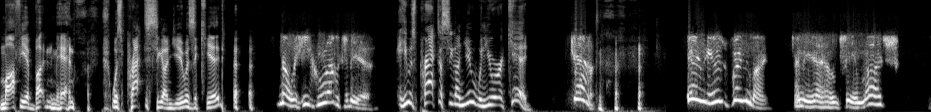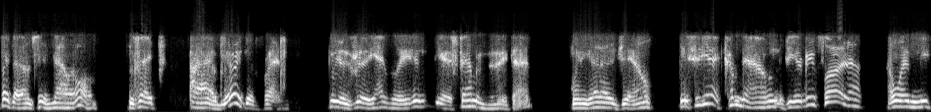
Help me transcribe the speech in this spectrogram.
mafia button man was practicing on you as a kid? no, he grew up to be a. He was practicing on you when you were a kid. Yeah. yeah, he was a friend of mine. I mean, I don't see him much. In fact, I don't see him now at all. In fact, I have a very good friend. He was really heavily, yeah, his family was like that. When he got out of jail, he said, Yeah, come down. If you're in Florida, I want to meet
